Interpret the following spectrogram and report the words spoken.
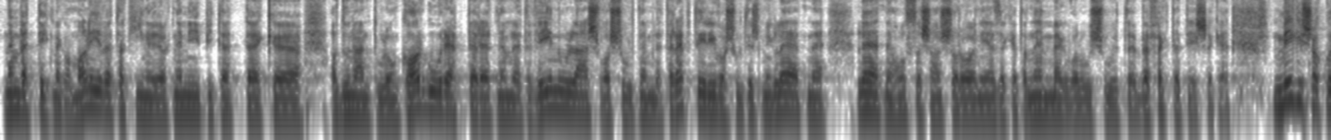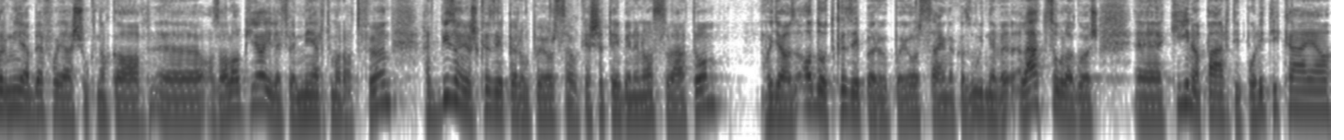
nem vették meg a malévet a kínaiak, nem építettek a Dunántúlon kargórepteret, nem lett v vasút, nem lett reptéri vasút, és még lehetne, lehetne hosszasan sorolni ezeket a nem megvalósult befektetéseket. Mégis akkor mi a befolyásuknak a, az alapja, illetve miért maradt fönn? Hát bizonyos közép-európai országok esetében én azt látom, látom, hogy az adott közép-európai országnak az úgynevezett látszólagos eh, Kína párti politikája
